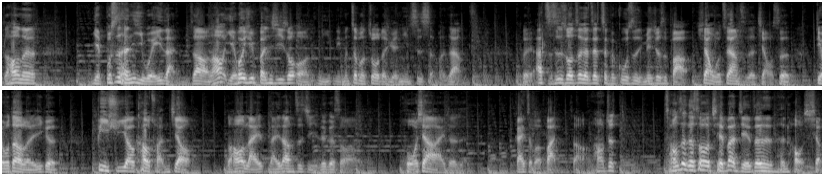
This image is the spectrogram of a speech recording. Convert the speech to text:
然后呢，也不是很以为然，你知道，然后也会去分析说，哦，你你们这么做的原因是什么这样子，对啊，只是说这个在这个故事里面，就是把像我这样子的角色丢到了一个必须要靠传教，然后来来让自己这个什么活下来的人该怎么办，知道？然后就从这个时候前半节真的很好笑，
